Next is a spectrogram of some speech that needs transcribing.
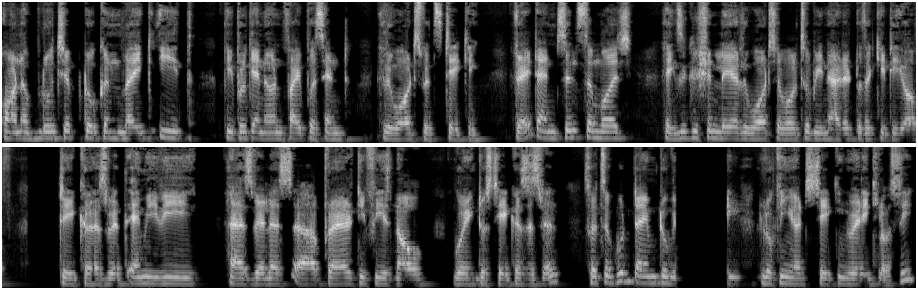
on a blue chip token like ETH, people can earn five percent rewards with staking, right? And since the merge, execution layer rewards have also been added to the kitty of takers with MEV as well as uh, priority fees now going to stakers as well. So it's a good time to be looking at staking very closely.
